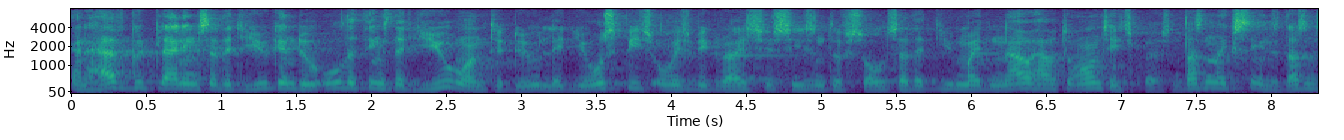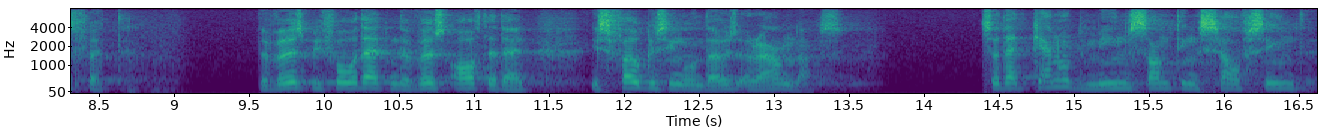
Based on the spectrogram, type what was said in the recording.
and have good planning so that you can do all the things that you want to do. Let your speech always be gracious, seasoned of salt, so that you might know how to answer each person. It Doesn't make sense, it doesn't fit. The verse before that and the verse after that is focusing on those around us. So that cannot mean something self centered.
